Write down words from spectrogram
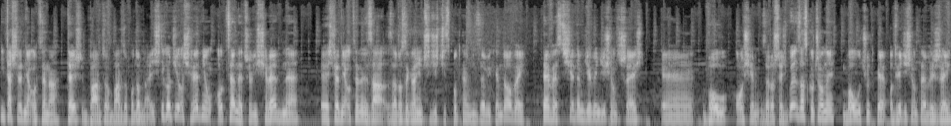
i ta średnia ocena też bardzo, bardzo podobna. Jeśli chodzi o średnią ocenę, czyli średnie, średnie oceny za, za rozegranie 30 spotkań w lidze weekendowej, Tevez 7,96, e, Bow 8,06. Byłem zaskoczony, Bow ciutkę o 0,2 wyżej.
